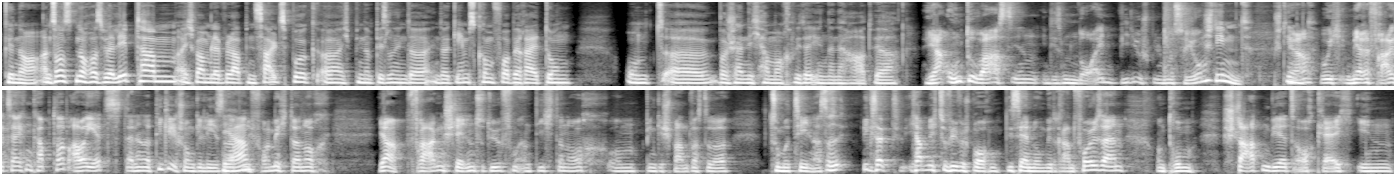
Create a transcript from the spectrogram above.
Genau. Ansonsten noch, was wir erlebt haben. Ich war am Level Up in Salzburg. Äh, ich bin ein bisschen in der, in der Gamescom-Vorbereitung. Und äh, wahrscheinlich haben auch wieder irgendeine Hardware. Ja, und du warst in, in diesem neuen Videospielmuseum. Stimmt, stimmt. Ja, wo ich mehrere Fragezeichen gehabt habe, aber jetzt deinen Artikel schon gelesen ja. habe. Ich freue mich da noch, ja, Fragen stellen zu dürfen an dich dann auch und bin gespannt, was du da zum Erzählen hast. Also, wie gesagt, ich habe nicht zu viel versprochen. Die Sendung wird randvoll sein und drum starten wir jetzt auch gleich in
